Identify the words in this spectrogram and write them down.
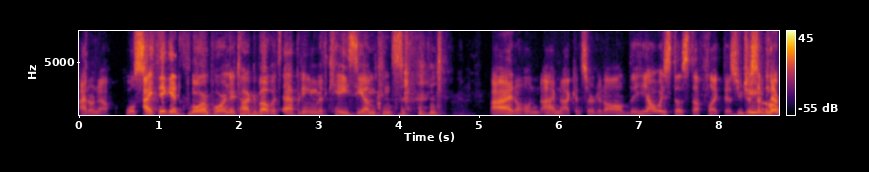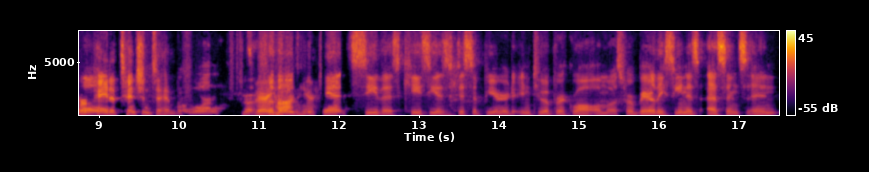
I don't know. We'll see. I think it's more important to talk about what's happening with Casey. I'm concerned. I don't. I'm not concerned at all. He always does stuff like this. You just have never paid attention to him before. For, very for hot those in who can't see this, Casey has disappeared into a brick wall almost. We're barely seeing his essence. And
